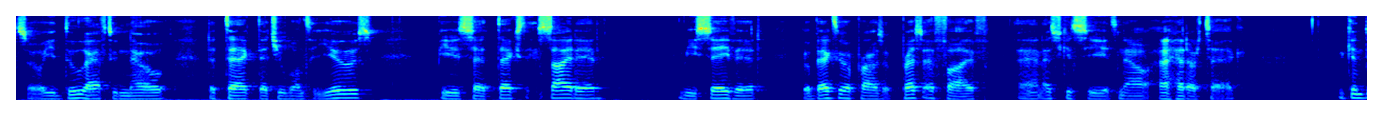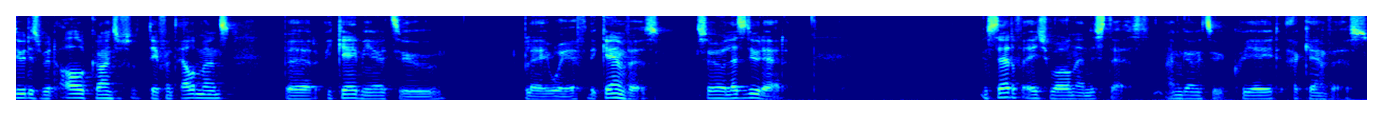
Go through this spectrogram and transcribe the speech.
so you do have to know the tag that you want to use we set text inside it, we save it, go back to our browser, press F5, and as you can see, it's now a header tag. We can do this with all kinds of different elements, but we came here to play with the canvas. So let's do that. Instead of h1 and this test, I'm going to create a canvas.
